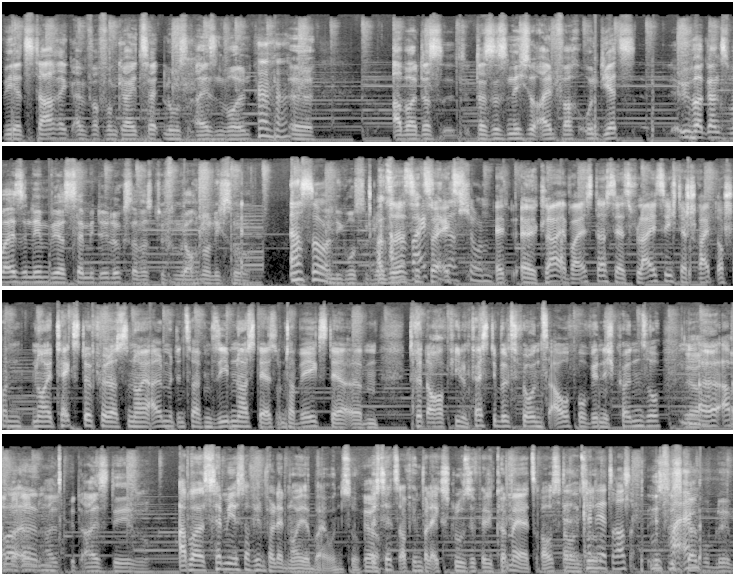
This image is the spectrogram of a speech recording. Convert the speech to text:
wir jetzt Tarek einfach von KIZ losreisen wollen. äh, aber das, das ist nicht so einfach. Und jetzt übergangsweise nehmen wir Sammy Deluxe, aber das dürfen wir auch noch nicht so Ach so. an die großen. Also Aber das ist jetzt weiß so er ex das schon? Äh, äh, klar, er weiß das, der ist fleißig, der schreibt auch schon neue Texte für das neue Album mit den 257ers, der ist unterwegs, der ähm, tritt auch auf vielen Festivals für uns auf, wo wir nicht können so. ja, äh, aber, dann ähm, halt mit ASD so. aber Sammy ist auf jeden Fall der Neue bei uns so. Ja. Ist jetzt auf jeden Fall exklusiv, den können wir jetzt raushauen. Könnt so. ihr jetzt raus? Ist das kein Problem.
